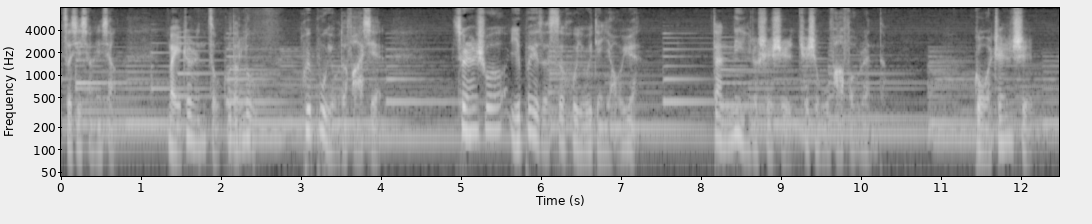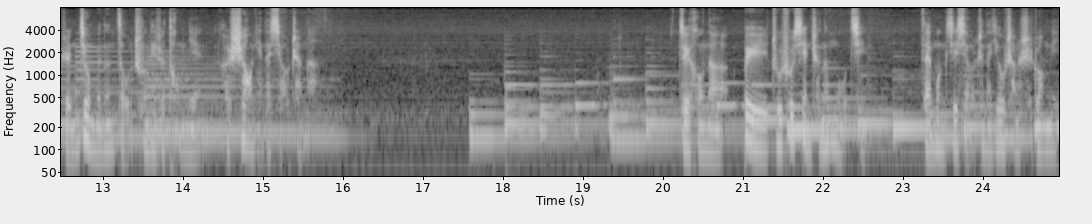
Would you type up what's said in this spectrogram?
仔细想一想，每个人走过的路，会不由得发现，虽然说一辈子似乎有一点遥远，但另一个事实却是无法否认的：果真是仍旧没能走出那个童年和少年的小镇啊！最后呢，被逐出县城的母亲，在梦溪小镇的悠长时光里，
